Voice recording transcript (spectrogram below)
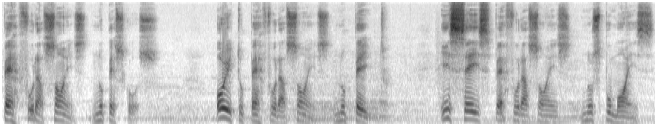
perfurações no pescoço, oito perfurações no peito e seis perfurações nos pulmões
